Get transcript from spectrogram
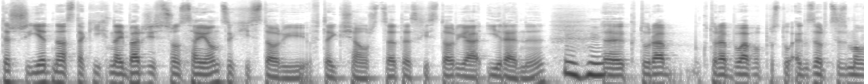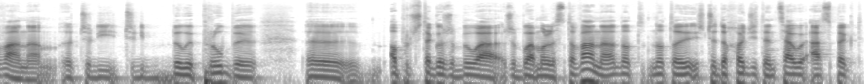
też jedna z takich najbardziej wstrząsających historii w tej książce to jest historia Ireny, mhm. E, która, która była po prostu egzorcyzmowana, czyli, czyli były próby oprócz tego, że była, że była molestowana, no to, no to jeszcze dochodzi ten cały aspekt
